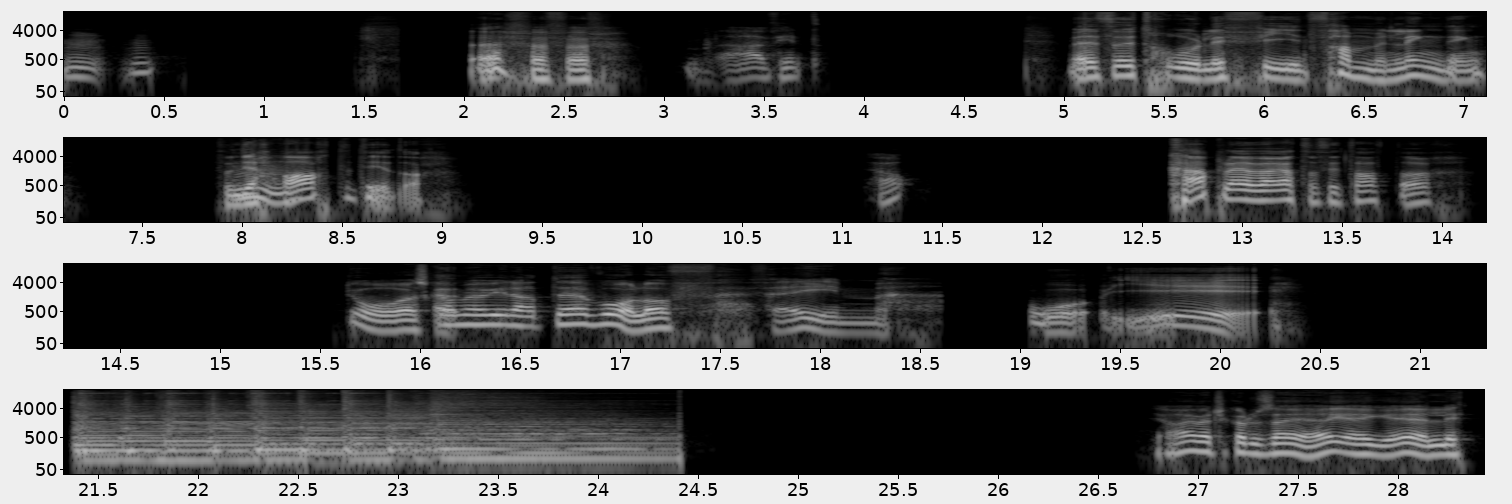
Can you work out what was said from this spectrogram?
Mm, mm. øff, øff. Det Ja, fint. Men det er så utrolig fin sammenligning som de mm. har til tider. Ja. Hva pleier å være etter sitater? Da skal vi videre til Wall of Fame. Oh, yeah. Ja, jeg vet ikke hva du sier. Jeg er litt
